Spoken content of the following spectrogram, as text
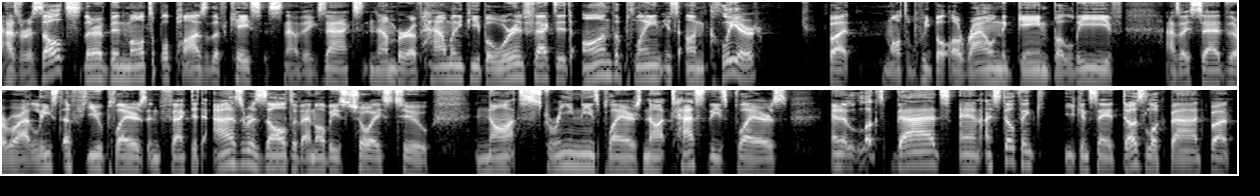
As a result, there have been multiple positive cases. Now, the exact number of how many people were infected on the plane is unclear, but multiple people around the game believe, as I said, there were at least a few players infected as a result of MLB's choice to not screen these players, not test these players. And it looks bad, and I still think you can say it does look bad, but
